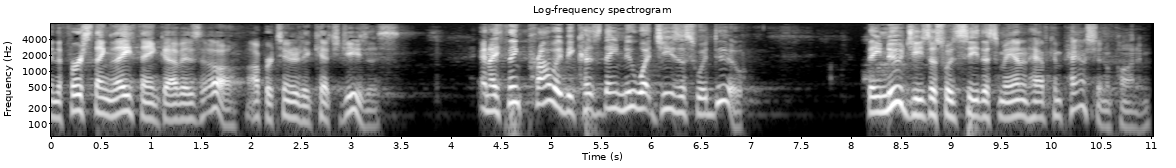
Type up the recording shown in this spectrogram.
and the first thing they think of is, oh, opportunity to catch Jesus. And I think probably because they knew what Jesus would do. They knew Jesus would see this man and have compassion upon him.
